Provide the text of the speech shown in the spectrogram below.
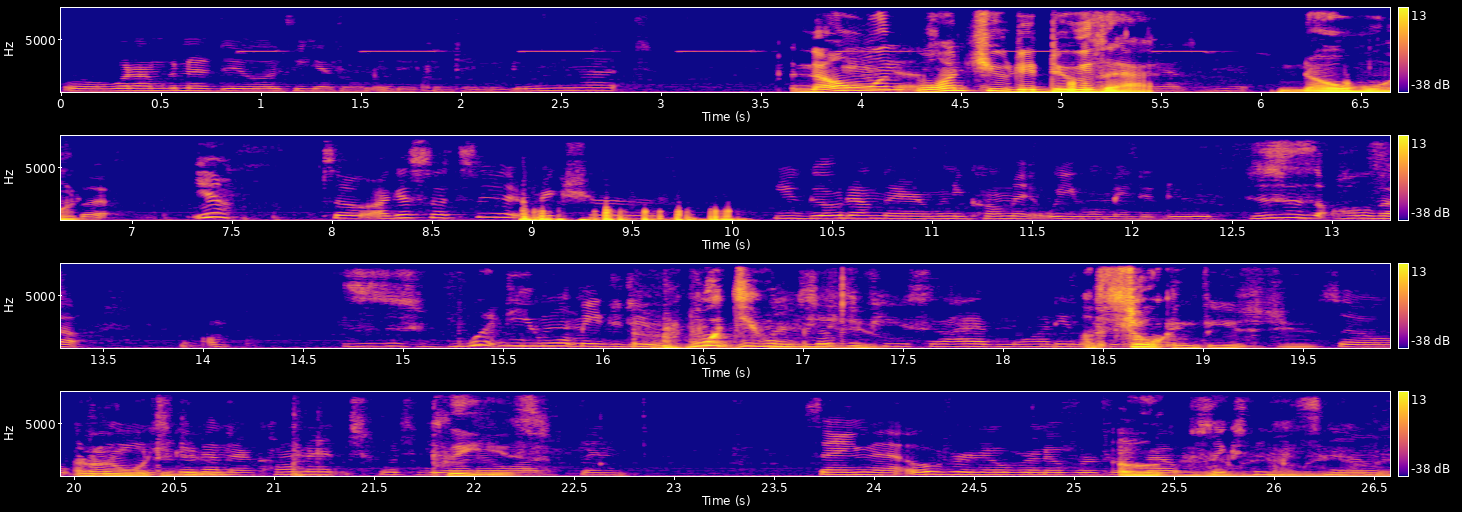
well, what I'm gonna do if you guys want me to continue doing that. No And, one uh, wants you to do that. you guys can hear- No one. Yeah. So I guess that's it. Make sure you go down there when you comment what you want me to do. This is all about. Um, this is just, what do you want me to do? What do you want I'm me so to do? confused. 'cause I have no idea. What I'm so do. confused, dude. So I don't know what to go do. down there, comment what to do. I Please. I've been saying that over and over and over for Over about and six and minutes and now.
